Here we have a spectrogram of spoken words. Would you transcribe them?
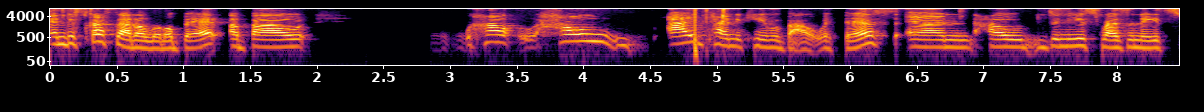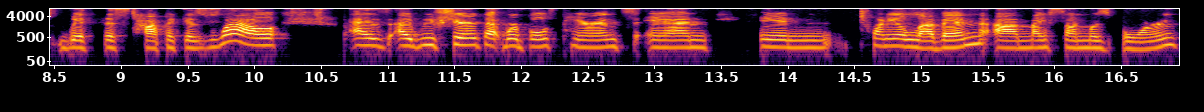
and discuss that a little bit about how how I kind of came about with this and how Denyse resonates with this topic as well. As I, we've shared that we're both parents, and in 2011, um, my son was born.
